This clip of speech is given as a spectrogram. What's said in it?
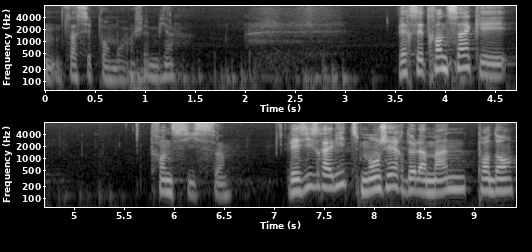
Hum, ça, c'est pour moi, j'aime bien. Versets 35 et 36. Les Israélites mangèrent de la manne pendant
